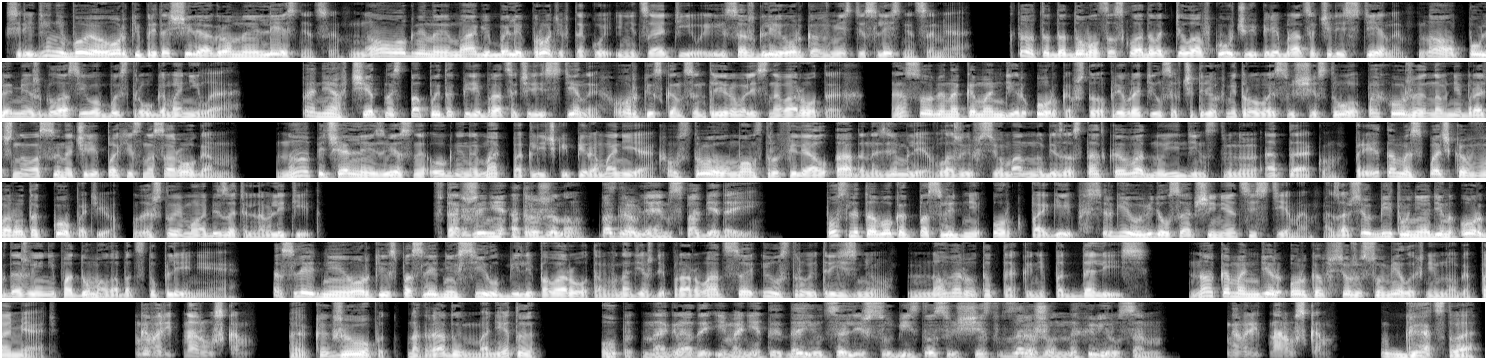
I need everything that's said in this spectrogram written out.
К середине боя орки притащили огромные лестницы, но огненные маги были против такой инициативы и сожгли орков вместе с лестницами. Кто-то додумался складывать тела в кучу и перебраться через стены, но пуля меж глаз его быстро угомонила. Поняв тщетность попыток перебраться через стены, орки сконцентрировались на воротах. Особенно командир орков, что превратился в четырехметровое существо, похожее на внебрачного сына черепахи с носорогом. Но печально известный огненный маг по кличке Пироманьяк устроил монстру филиал ада на земле, вложив всю манну без остатка в одну единственную атаку, при этом испачкав ворота копотью, за что ему обязательно влетит. Вторжение отражено. Поздравляем с победой. После того, как последний орк погиб, Сергей увидел сообщение от системы. За всю битву ни один орк даже и не подумал об отступлении. Последние орки из последних сил били по воротам в надежде прорваться и устроить резню, но ворота так и не поддались. Но командир орков все же сумел их немного помять. Говорит на русском. А как же опыт? Награды, монеты? Опыт, награды и монеты даются лишь с убийства существ, зараженных вирусом. Говорит на русском. Гадство.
